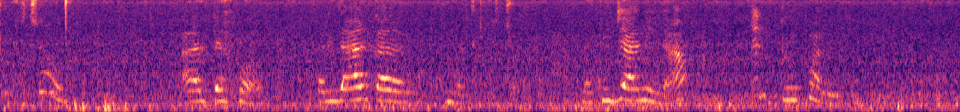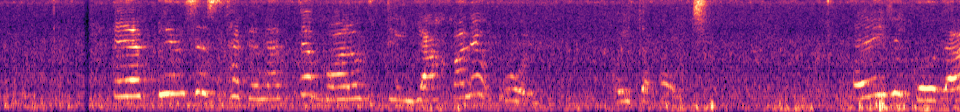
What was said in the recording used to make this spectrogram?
দেখেছ? আর দেখো, লাল কালার কখনো দেখেছ। নাকি জানি না একটু ভালো এটা প্রিন্সেস থাকে না, একটা বরফ ইয়া করে ওই, ওইটা পাইছি। এই যে গোলা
